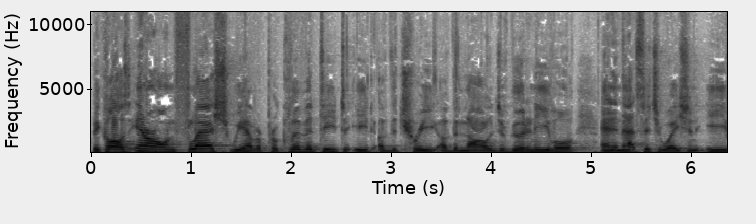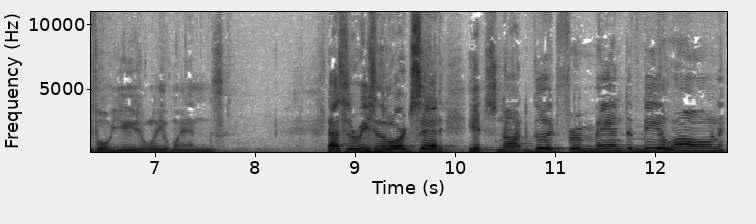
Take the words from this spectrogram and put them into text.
Because in our own flesh, we have a proclivity to eat of the tree of the knowledge of good and evil, and in that situation, evil usually wins. That's the reason the Lord said, It's not good for man to be alone.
